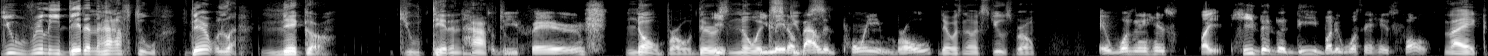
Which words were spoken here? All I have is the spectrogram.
You really didn't have to. There, was like, nigga, you didn't have To to. be fair, No, bro, there is he, no he excuse. made a valid point, bro. There was no excuse, bro. It wasn't his like he did the deed, but it wasn't his fault Like,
